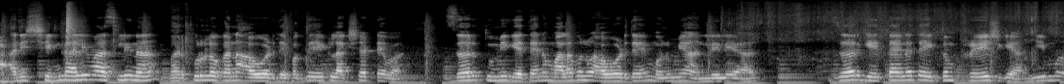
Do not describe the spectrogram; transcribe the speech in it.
आणि शिंगाली मासली ना भरपूर लोकांना आवडते. फक्त एक लक्षात ठेवा. जर तुम्ही घेताय ना मला पण आवडते म्हणून मी आणलेली आज. जर घेताय ना तर एकदम फ्रेश घ्या. ही म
